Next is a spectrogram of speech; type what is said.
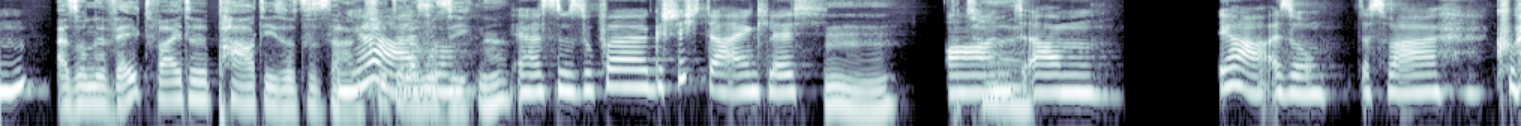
Mhm. Also eine weltweite Party sozusagen ja, für also, Musik, ne? Ja, ist eine super Geschichte eigentlich. Mhm, Und ähm, ja, also das war cool.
